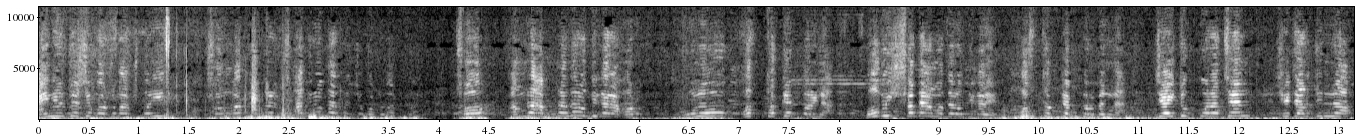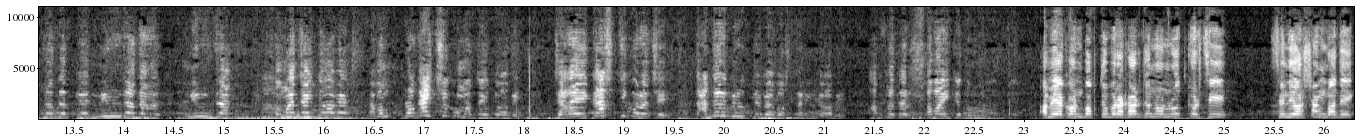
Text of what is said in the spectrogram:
আইনের দেশে বসবাস করি সংবাদপত্রের স্বাধীনতার দেশে বসবাস করি সো আমরা আপনাদের অধিকারে হর- কোনো হস্তক্ষেপ করি না ভবিষ্যতে আমাদের অধিকারে হস্তক্ষেপ করবেন না যেইটুক করেছেন সেটার জন্য আপনাদেরকে নিন্দা জানা- নিন্দা ক্ষমা চাইতে হবে এবং প্রকাশ্যে ক্ষমা চাইতে হবে যারা এই কাজটি করেছে তাদের বিরুদ্ধে ব্যবস্থা নিতে হবে আপনাদের সবাইকে ধন্যবাদ আমি এখন বক্তব্য রাখার জন্য অনুরোধ করছি সিনিয়র সাংবাদিক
